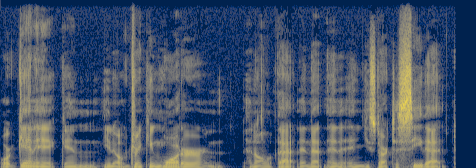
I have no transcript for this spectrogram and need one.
organic and, you know, drinking water and and all of that. And that and, and you start to see that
